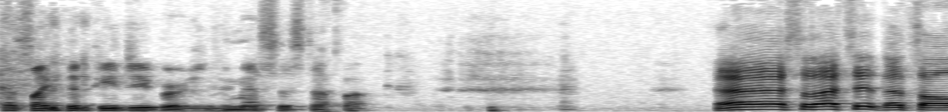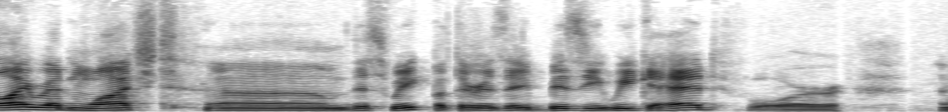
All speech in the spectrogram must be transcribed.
That's like the PG version. He messes stuff up. Uh, so that's it. That's all I read and watched um, this week. But there is a busy week ahead for uh,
